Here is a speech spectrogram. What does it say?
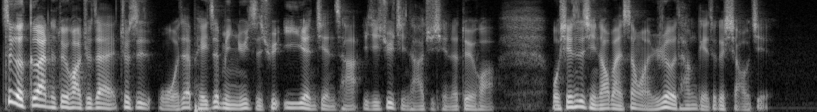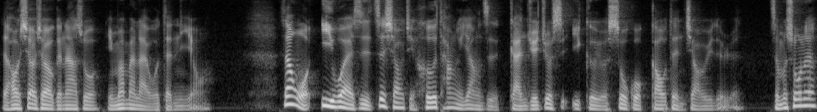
这个个案的对话就在就是我在陪这名女子去医院检查以及去警察局前的对话。我先是请老板上碗热汤给这个小姐，然后笑笑跟他说：“你慢慢来，我等你哦。”让我意外的是，这小姐喝汤的样子，感觉就是一个有受过高等教育的人。怎么说呢？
